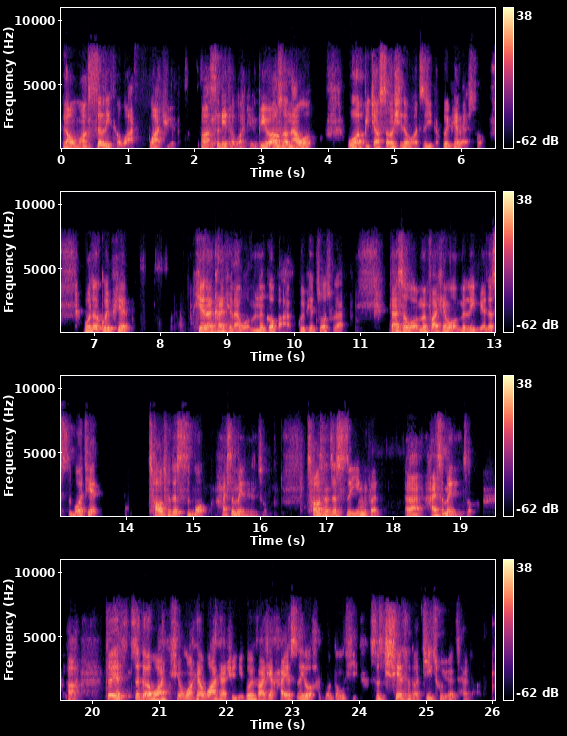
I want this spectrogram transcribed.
要往深里头挖挖掘，往深里头挖掘。比方说，拿我我比较熟悉的我自己的硅片来说，我的硅片现在看起来我们能够把硅片做出来，但是我们发现我们里面的石墨件、超纯的石墨还是没人做，超纯的石英粉呃还是没人做啊。这这个挖先往下挖下去，你会发现还是有很多东西是牵扯到基础原材料的。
